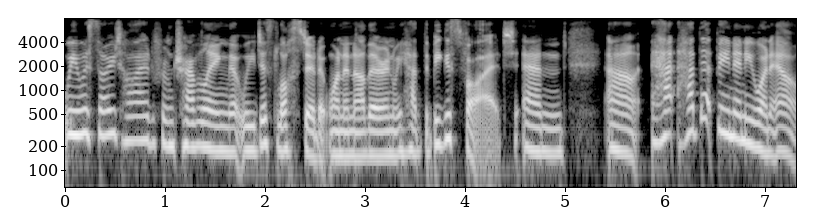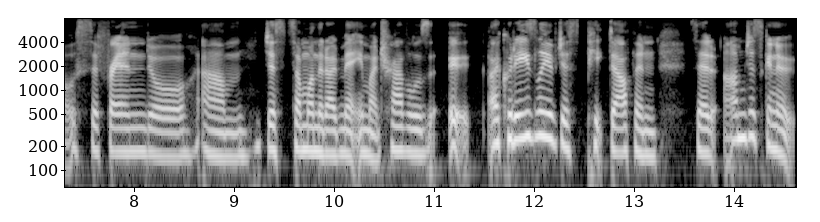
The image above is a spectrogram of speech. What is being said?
we were so tired from traveling that we just lost it at one another and we had the biggest fight. And uh, ha- had that been anyone else, a friend or um, just someone that I'd met in my travels, it, I could easily have just picked up and said, I'm just going to,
